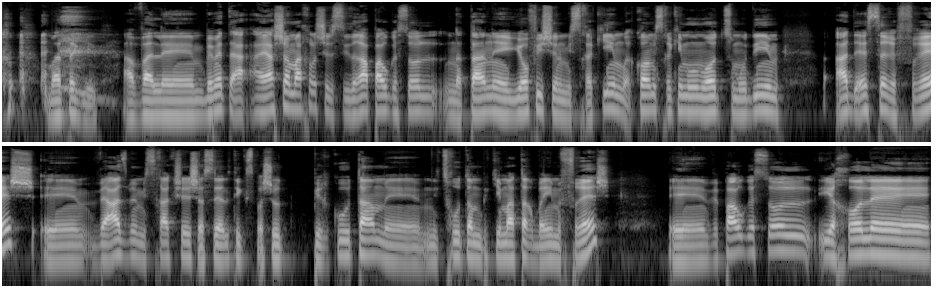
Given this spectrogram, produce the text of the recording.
מה תגיד אבל uh, באמת היה שם אחלה של סדרה פאו גסול נתן uh, יופי של משחקים כל המשחקים היו מאוד צמודים עד 10 הפרש ואז במשחק 6 הסלטיקס פשוט פירקו אותם ניצחו אותם בכמעט 40 הפרש ופאו גסול יכול אה,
